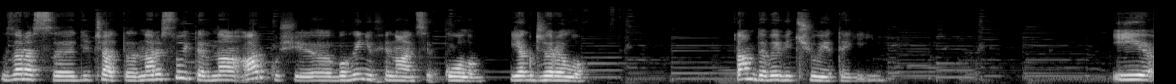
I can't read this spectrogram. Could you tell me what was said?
Зараз, е, дівчата, нарисуйте на аркуші е, богиню фінансів колом, як джерело. Там, де ви відчуєте її. І е,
